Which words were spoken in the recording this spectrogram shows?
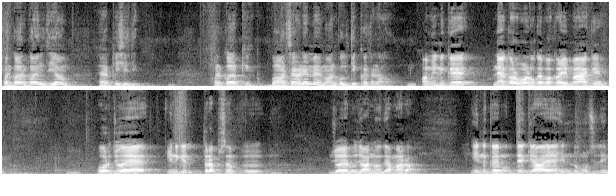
प्रकार का इंतज़ाम है किसी प्रकार की बाहर से आने मेहमान को दिक्कत ना हो। हम इनके ने गड़बड़ों के बकाई में आके और जो है इनकी तरफ़ सम, जो है रुझान हो गया हमारा। इनके मुद्दे क्या है? हिंदू मुस्लिम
